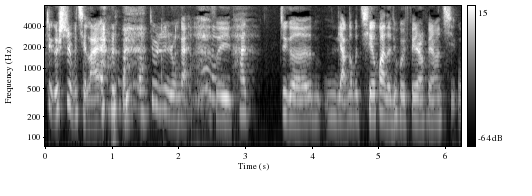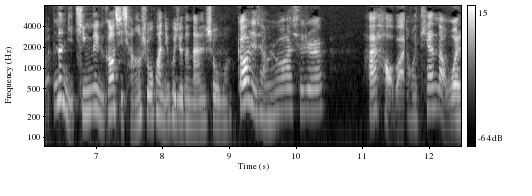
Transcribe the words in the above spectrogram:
这个试不起来，就是这种感觉，所以他。这个两个切换的就会非常非常奇怪。那你听那个高启强说话，你会觉得难受吗？高启强说话其实还好吧。我天哪，我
